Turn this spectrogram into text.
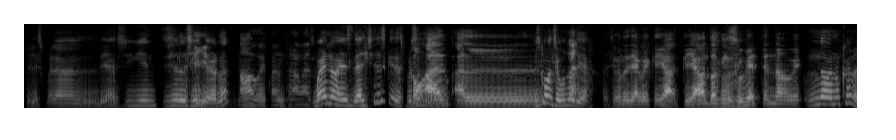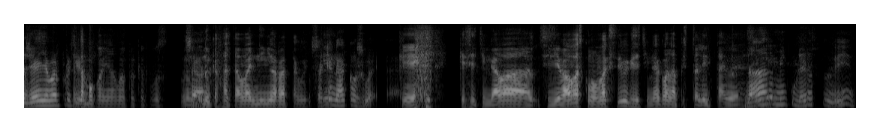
Fui a la escuela al día siguiente. Es el Que siguiente, ¿verdad? No, güey, cuando entrabas. Bueno, es, el chiste es que después. Como al, al... Es como el segundo ah, día. El segundo día, güey, que, lleva- que llegaban todos con sus juguetes, ¿no, güey? No, nunca los llegué a llevar porque. Yo tampoco yo, güey, porque pues O sea- nunca faltaba el niño rata, güey. O sea, que, qué nacos, güey. que, que se chingaba, si llevabas como Max Steel, güey, que se chingaba con la pistolita, güey. Nada, bien culeros, pues, güey.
